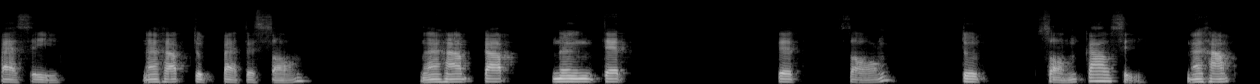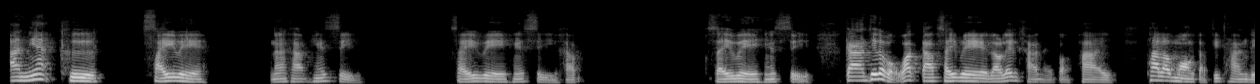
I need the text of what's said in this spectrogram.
แปดสี่นะครับจุดแปดเจ็ดสองนะครับ กับหนึ่งเจ็ดเจ็ดสอง จุดสองเก้าสี่นะครับ อันเนี้ยคือไซเวย์นะครับ H4 ไซเวย์ H4 ครับไซเวย์ H4 การที่เราบอกว่ากราฟไซเวย์เราเล่นขาไหนปลอดภัย ถ้าเรามองจากทิศทางเด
